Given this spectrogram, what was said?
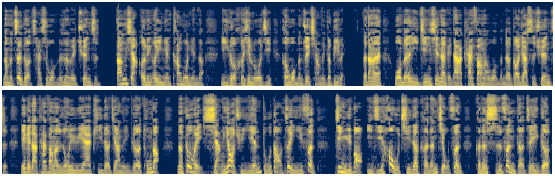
那么这个才是我们认为圈子。当下二零二一年抗破年的一个核心逻辑和我们最强的一个壁垒。那当然，我们已经现在给大家开放了我们的高价值圈子，也给大家开放了荣誉 VIP 的这样的一个通道。那各位想要去研读到这一份金鱼报，以及后期的可能九份、可能十份的这一个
